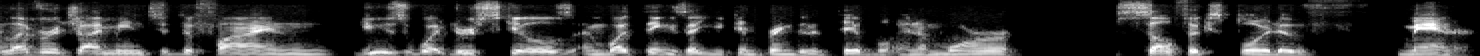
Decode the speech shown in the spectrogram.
leverage, I mean to define, use what your skills and what things that you can bring to the table in a more self exploitive manner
